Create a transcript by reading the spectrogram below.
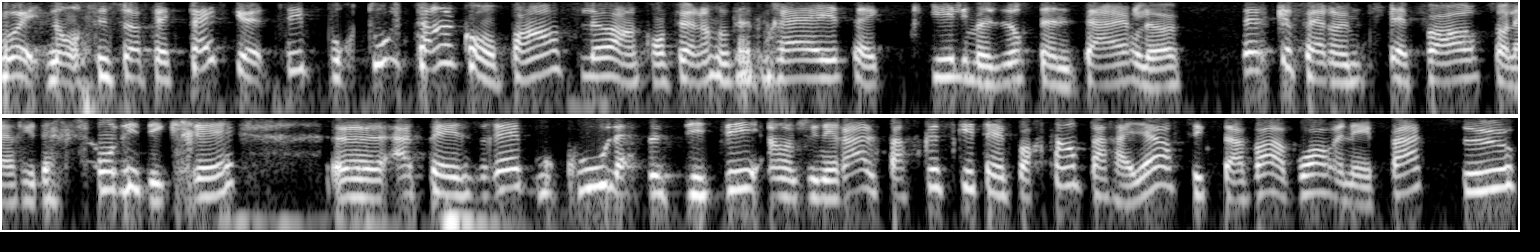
Oui, non, c'est ça. Fait peut-être que, tu sais, pour tout le temps qu'on passe, là, en conférence de presse, à expliquer les mesures sanitaires, là, peut-être que faire un petit effort sur la rédaction des décrets euh, apaiserait beaucoup la société en général. Parce que ce qui est important par ailleurs, c'est que ça va avoir un impact sur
